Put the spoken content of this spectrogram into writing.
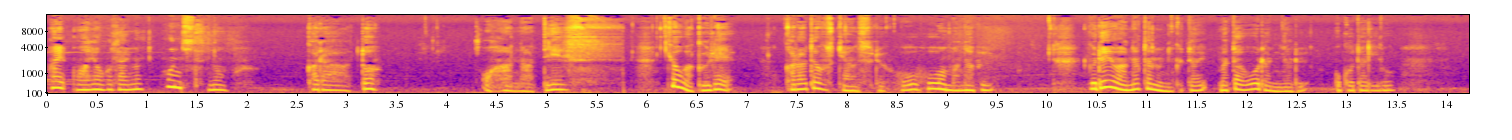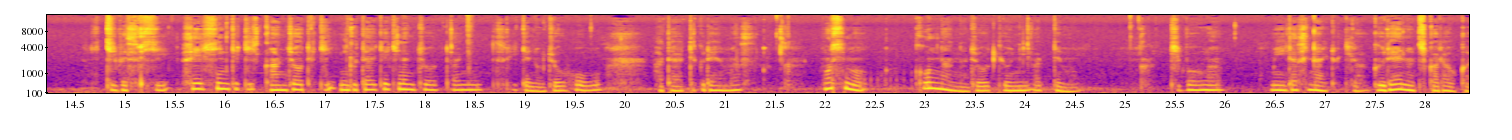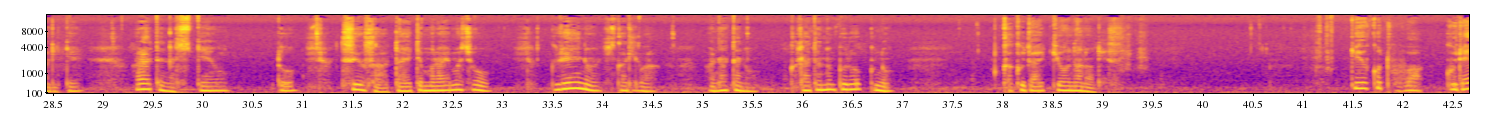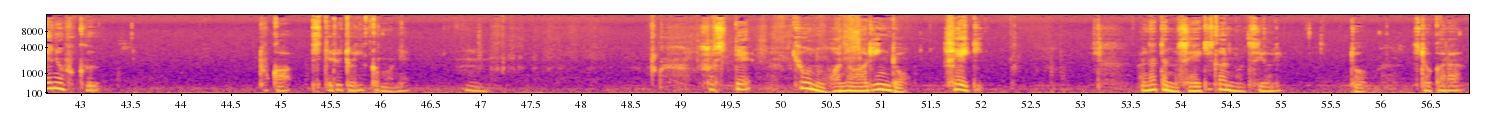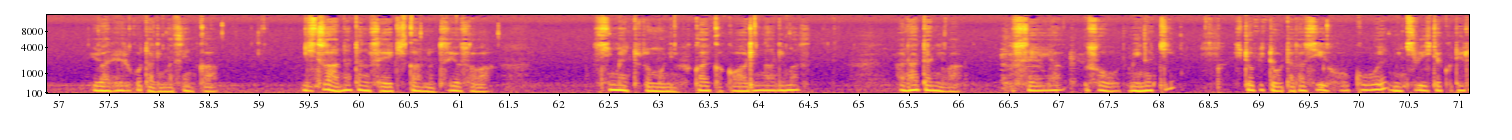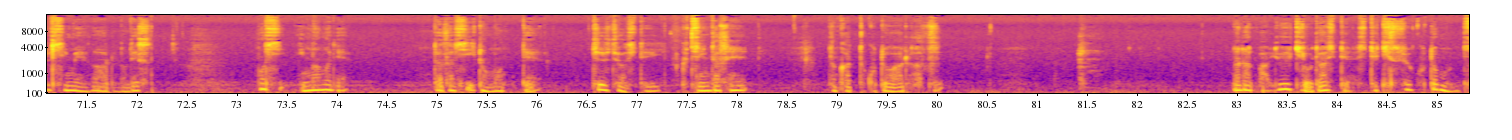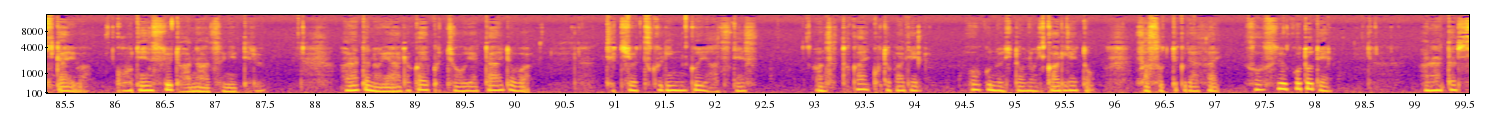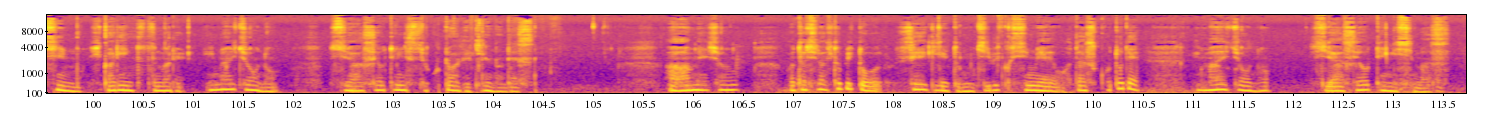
はい、おはようございます。本日のカラーとお花です。今日はグレー、体をスキャンする方法を学ぶ。グレーはあなたの肉体、またオーラにある怠りを識別し、精神的、感情的、肉体的な状態についての情報を与えてくれます。もしも困難な状況にあっても、希望が見出せないときはグレーの力を借りて新たな視点をと強さを与えてもらいましょう。グレーの光はあなたの体のブロックの拡大鏡なのです。っていうことはグレーの服とか着てるといいかもね。うん。そして今日のお花はリンド正義。あなたの正義感の強いと人から言われることありませんか？実はあなたの正義感の強さは使命とともに深い関わりがあります。あなたには不正や嘘を見抜き人々を正しい方向へ導いてくれる使命があるのです。もし今まで正しいと思って躊躇して口に出せなかったことはあるはず。ならば勇気を出して指摘することも自体は好転すると花は告げてる。あなたの柔らかい口調や態度は敵を作りにくいはずです。温かい言葉で多くの人の光へと誘ってください。そうすることであなた自身も光に包まれ今以上の幸せを手にすることができるのです。アファメーション。私は人々を正義へと導く使命を果たすことで今以上の幸せを手にします。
